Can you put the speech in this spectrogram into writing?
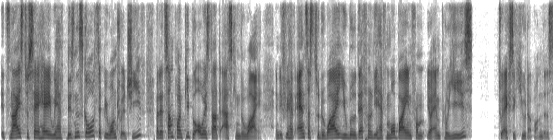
it's nice to say, hey, we have business goals that we want to achieve. But at some point, people always start asking the why. And if you have answers to the why, you will definitely have more buy in from your employees to execute upon this.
